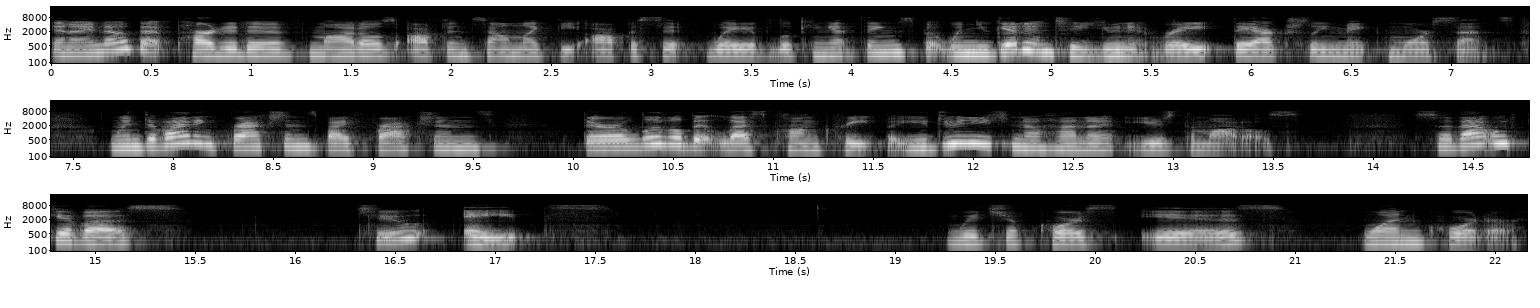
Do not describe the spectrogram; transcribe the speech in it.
And I know that partitive models often sound like the opposite way of looking at things, but when you get into unit rate, they actually make more sense. When dividing fractions by fractions, they're a little bit less concrete, but you do need to know how to use the models. So that would give us 2 eighths, which of course is 1 quarter.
